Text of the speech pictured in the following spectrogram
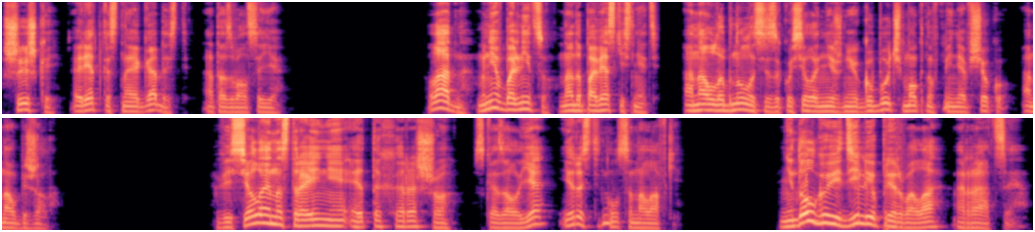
«Шишкой, редкостная гадость», — отозвался я. «Ладно, мне в больницу, надо повязки снять». Она улыбнулась и закусила нижнюю губу, чмокнув меня в щеку. Она убежала. «Веселое настроение — это хорошо», — сказал я и растянулся на лавке. Недолгую идиллию прервала рация.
